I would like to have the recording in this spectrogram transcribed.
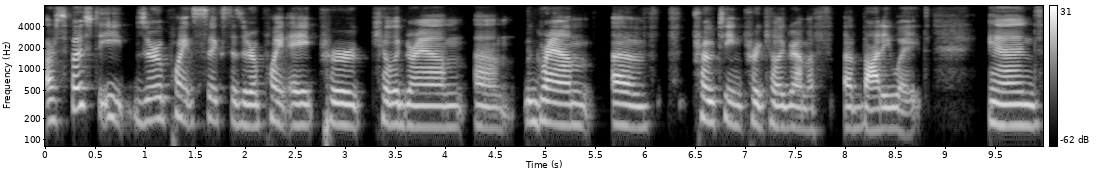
are supposed to eat 0.6 to 0.8 per kilogram um, gram of protein per kilogram of, of body weight. And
